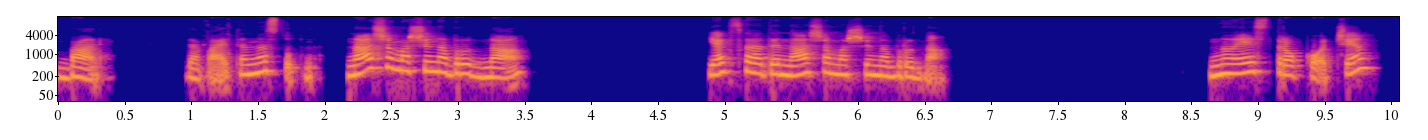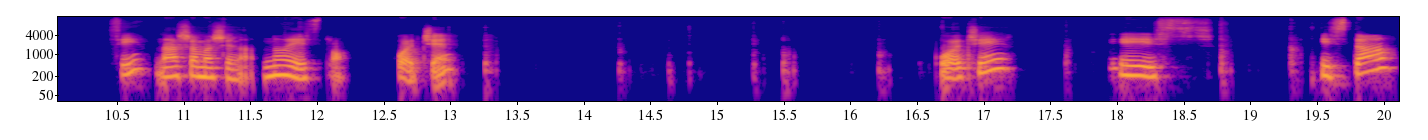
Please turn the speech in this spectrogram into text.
Vale. Давайте наступне. Наша машина брудна. Як сказати, наша машина брудна? Nuestro coche. Sí, наша машина. Nuestro coche. Coche es, está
